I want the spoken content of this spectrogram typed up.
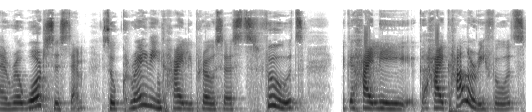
uh, reward system. So craving highly processed foods, highly high calorie foods,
